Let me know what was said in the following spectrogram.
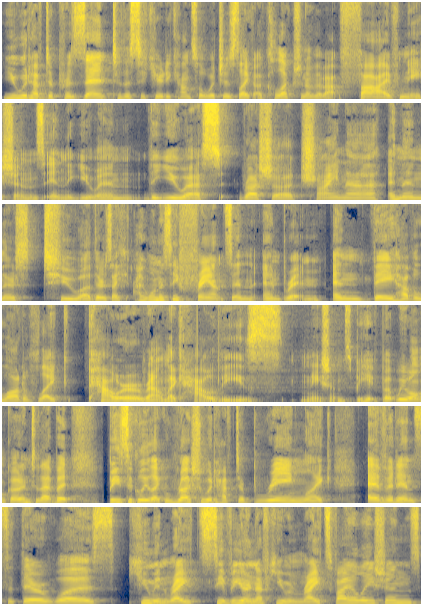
you would have to present to the Security Council, which is like a collection of about five nations in the UN the US, Russia, China, and then there's two others. I, I want to say France and, and Britain. And they have a lot of like power around like how these nations behave but we won't go into that. But basically like russia would have to bring like evidence that there was human rights severe enough human rights violations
